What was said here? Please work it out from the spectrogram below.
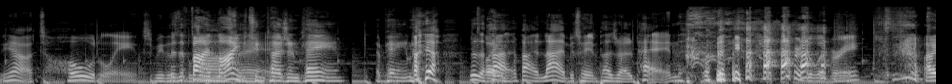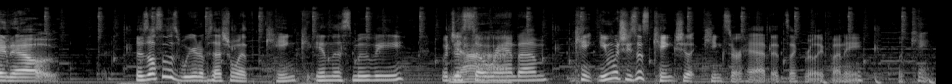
Yeah totally. To be this there's a fine line between pleasure and pain a pain. Yeah there's a fine, fine line between pleasure and pain. Her delivery. I know There's also this weird obsession with kink in this movie, which is so random. Kink. Even when she says kink, she like kinks her head. It's like really funny. with kink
